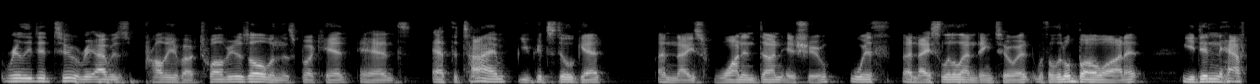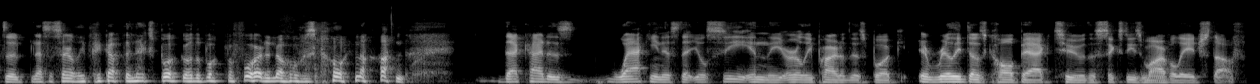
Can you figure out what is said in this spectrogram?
really did too. I was probably about 12 years old when this book hit, and at the time, you could still get a nice one and done issue with a nice little ending to it, with a little bow on it. You didn't have to necessarily pick up the next book or the book before to know what was going on. That kind of wackiness that you'll see in the early part of this book, it really does call back to the 60s Marvel Age stuff.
